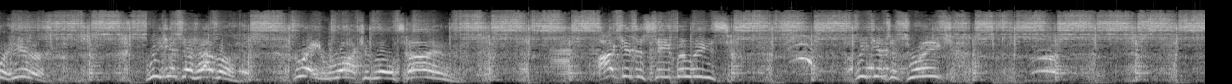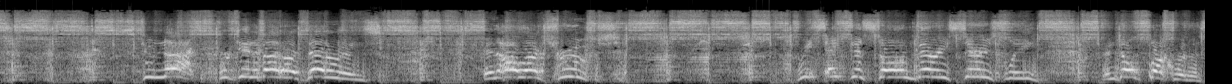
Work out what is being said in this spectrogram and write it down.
we're here, we get to have a great rock and roll time. I get to see movies. We get to drink. Do not forget about our veterans and all our troops. We take this song very seriously and don't fuck with us.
